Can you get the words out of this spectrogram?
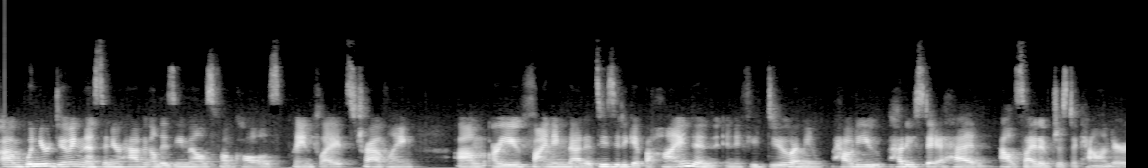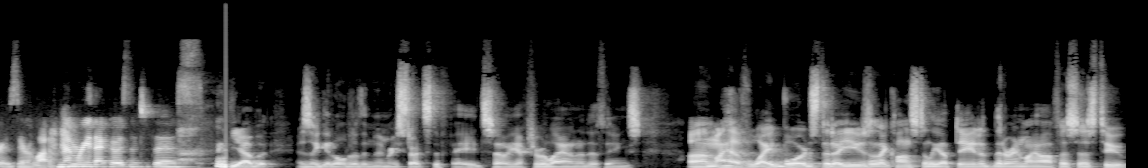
Um, when you're doing this and you're having all these emails, phone calls, plane flights, traveling, um, are you finding that it's easy to get behind? And, and if you do, I mean, how do you how do you stay ahead outside of just a calendar? Is there a lot of memory that goes into this? yeah, but as I get older, the memory starts to fade, so you have to rely on other things. Um, I have whiteboards that I use that I constantly update that are in my office as to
